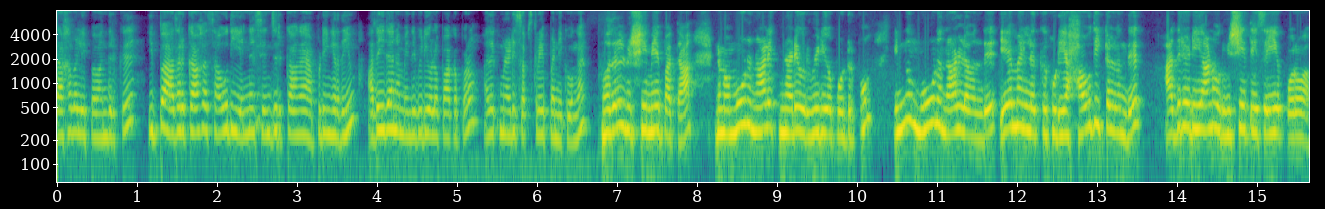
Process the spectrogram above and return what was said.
தகவல் இப்போ வந்திருக்கு. இப்போ அதற்காக சவுதி என்ன செஞ்சுருக்காங்க அப்படிங்கிறதையும் அதை தான் நம்ம இந்த வீடியோவில் பார்க்க போகிறோம் அதுக்கு முன்னாடி சப்ஸ்கிரைப் பண்ணிக்கோங்க. முதல் விஷயமே பார்த்தா நம்ம மூணு நாளைக்கு முன்னாடி ஒரு வீடியோ போட்டிருப்போம். இன்னும் மூணு நாளில் வந்து ஏமனில் இருக்கக்கூடிய ஹவுதிகள் வந்து அதிரடியான ஒரு விஷயத்தை செய்ய போகிறோம்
